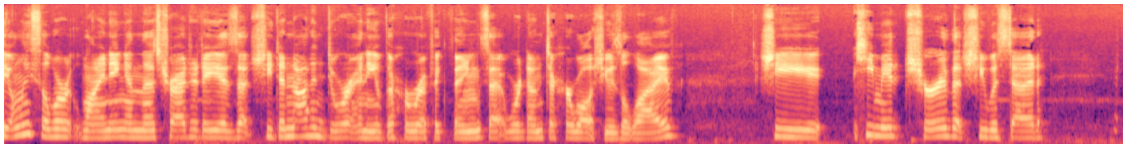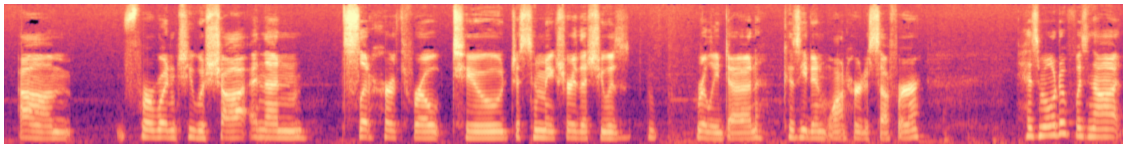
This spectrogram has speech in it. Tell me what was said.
The only silver lining in this tragedy is that she did not endure any of the horrific things that were done to her while she was alive. She he made sure that she was dead um, for when she was shot, and then slit her throat too, just to make sure that she was really dead, because he didn't want her to suffer. His motive was not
